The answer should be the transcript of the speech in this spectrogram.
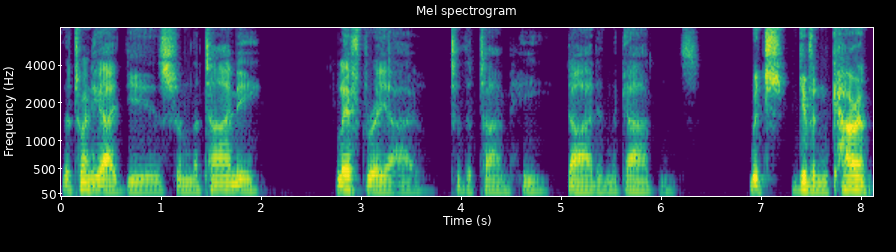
the 28 years from the time he left Rio to the time he died in the gardens which, given current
